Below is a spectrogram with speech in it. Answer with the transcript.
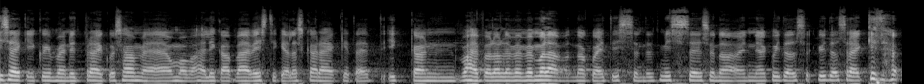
isegi, kui me nüüd praegu saame omavahel iga päev eesti keeles ka rääkida, et ikka on, vahepeal oleme me mõlemad nagu, et issand, et mis see sõna on ja kuidas, kuidas rääkida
